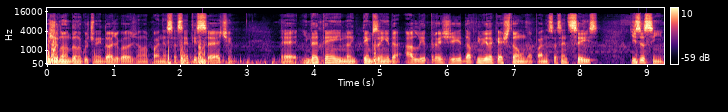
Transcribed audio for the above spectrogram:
Continuando dando continuidade agora já na página 67, é, ainda tem, ainda temos ainda a letra G da primeira questão, da página 66. Diz assim:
